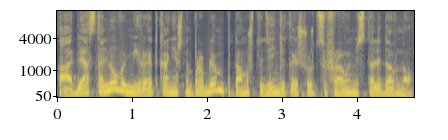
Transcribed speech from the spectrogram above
А для остального мира это, конечно, проблема, потому что деньги, конечно, уже цифровыми стали давно.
